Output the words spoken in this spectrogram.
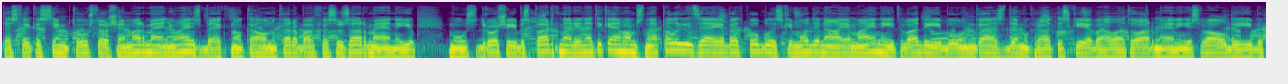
Tas lika simt tūkstošiem armēņu aizbēgt no Kalnu Karabahas uz Armēniju. Mūsu drošības partneri ne tikai mums nepalīdzēja, bet publiski mudināja mainīt vadību un gāzt demokrātiski ievēlēto Armēnijas valdību.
